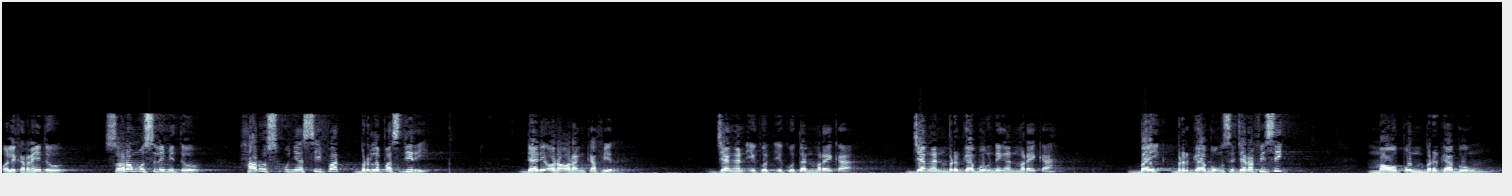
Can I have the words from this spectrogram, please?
Oleh karena itu, seorang muslim itu harus punya sifat berlepas diri dari orang-orang kafir. Jangan ikut-ikutan mereka, jangan bergabung dengan mereka, baik bergabung secara fisik maupun bergabung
